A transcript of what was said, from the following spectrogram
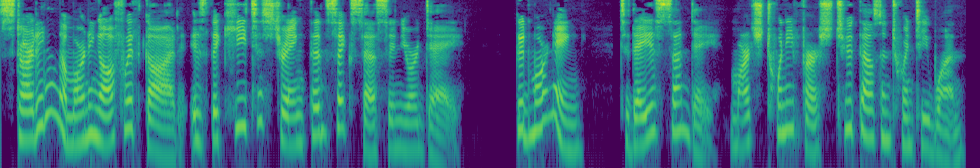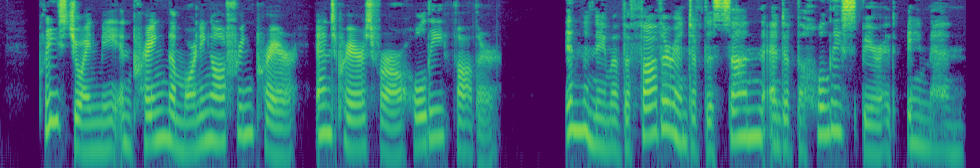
Starting the morning off with God is the key to strength and success in your day. Good morning. Today is Sunday, March 21st, 2021. Please join me in praying the morning offering prayer and prayers for our Holy Father. In the name of the Father, and of the Son, and of the Holy Spirit, Amen.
